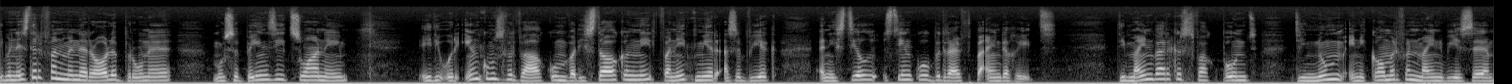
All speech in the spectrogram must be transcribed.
Die minister van minerale bronne, Mosebenzi Tswane, het die ooreenkomst verwelkom wat die staking net van net meer as een week in die steenkoolbedrijf beëindig het. Die Mijnwerkersvakbond, die Noem en die Kamer van Mijnweese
